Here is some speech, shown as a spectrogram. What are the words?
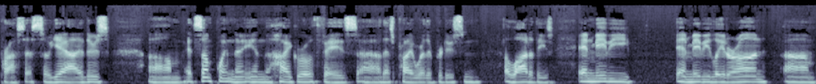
process. So yeah, there's um, at some point in the in the high growth phase, uh, that's probably where they're producing a lot of these, and maybe and maybe later on, um,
